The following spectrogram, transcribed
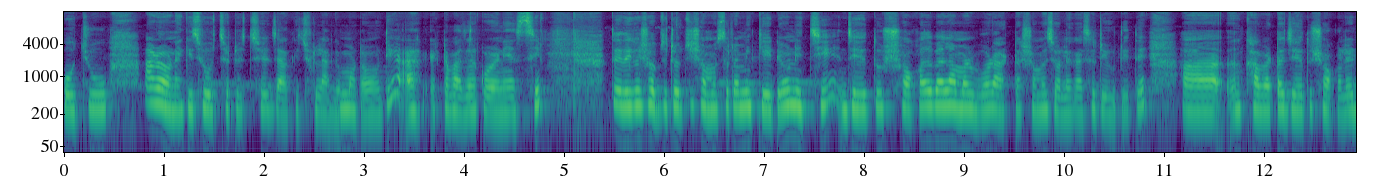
কচু আর অনেক কিছু উচ্ছে টুচ্ছে যা কিছু লাগে মোটামুটি, আর একটা বাজার করে নিয়ে এসেছি। তো এদিকে সবজি টবজি সমস্তটা আমি কেটেও নিচ্ছি, যেহেতু সকালবেলা আমার বর আটটার সময় চলে গেছে ডিউটিতে খাবারটা যেহেতু সকালের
